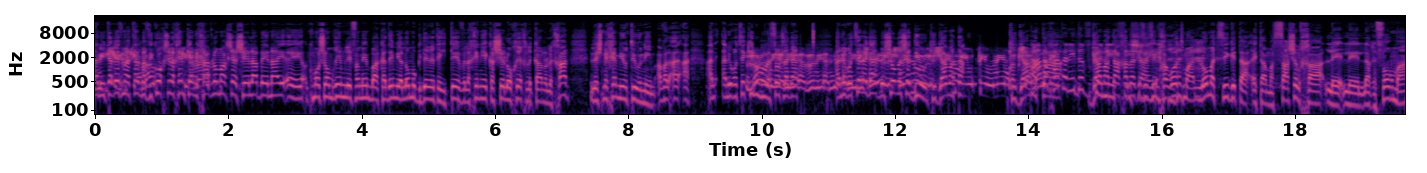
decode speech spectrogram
אני מתערב מהצד בוויכוח שלכם כי אני חייב לומר שהשאלה בעיניי, אה, כמו שאומרים לפעמים באקדמיה, לא מוגדרת היטב, ולכן יהיה קשה להוכיח לכאן או לכאן, לשניכם יהיו טיעונים. אבל אה, אה, אני, אני רוצה כאילו לא, לנסות לגעת, אני, אני, אני רוצה לגעת בשורש הדיון, כי גם אתה, כי גם אתה, גם אתה חבר הכנסת שמחה רוטמן, לא מציג את, המסע שלך ל, ל, לרפורמה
